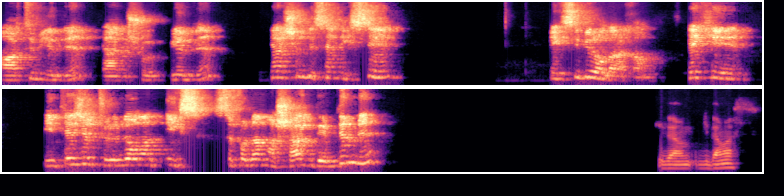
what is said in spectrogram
artı 1'di yani şu 1'di. Ya şimdi sen x'i eksi 1 olarak al. Peki integer türünde olan x sıfırdan aşağı gidebilir mi? Gidem, gidemez.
